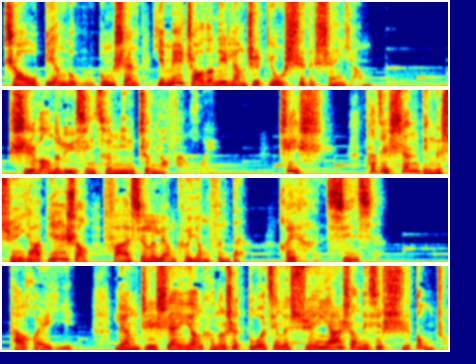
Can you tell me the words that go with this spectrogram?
找遍了武功山，也没找到那两只丢失的山羊。失望的吕姓村民正要返回，这时他在山顶的悬崖边上发现了两颗羊粪蛋，还很新鲜。他怀疑两只山羊可能是躲进了悬崖上那些石洞中。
